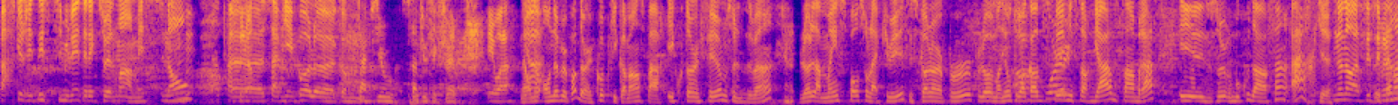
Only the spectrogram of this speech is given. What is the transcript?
parce que j'ai été stimulé intellectuellement. Mais sinon, Mhm. Euh, ça vient pas, là, comme... Sapio, sapiosexuel. Et voilà. Mais on, a- on ne veut pas d'un couple qui commence par écouter un film sur le divan. Là, la main se pose sur la cuisse, il se colle un peu. Puis là, à un moment donné, au trois quarts du film, ils se regardent, ils s'embrassent et ils eurent beaucoup d'enfants. Arc! Non, non, c'est, vraiment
